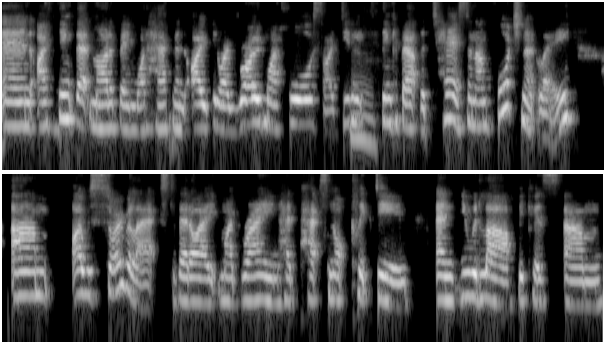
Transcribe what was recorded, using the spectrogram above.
And I think that might have been what happened. I, you know, I rode my horse. I didn't mm. think about the test, and unfortunately, um, I was so relaxed that I, my brain had perhaps not clicked in. And you would laugh because um,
